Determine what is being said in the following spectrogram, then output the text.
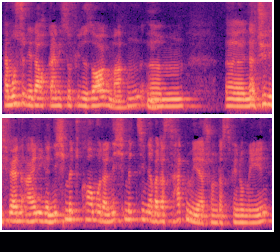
Da musst du dir da auch gar nicht so viele Sorgen machen. Mhm. Ähm, äh, natürlich werden einige nicht mitkommen oder nicht mitziehen, aber das hatten wir ja schon, das Phänomen,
